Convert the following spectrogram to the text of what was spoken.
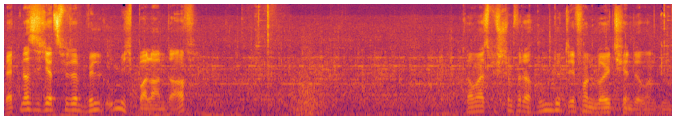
Wetten, dass ich jetzt wieder wild um mich ballern darf. Kommen jetzt bestimmt wieder hunderte von Leutchen da unten.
